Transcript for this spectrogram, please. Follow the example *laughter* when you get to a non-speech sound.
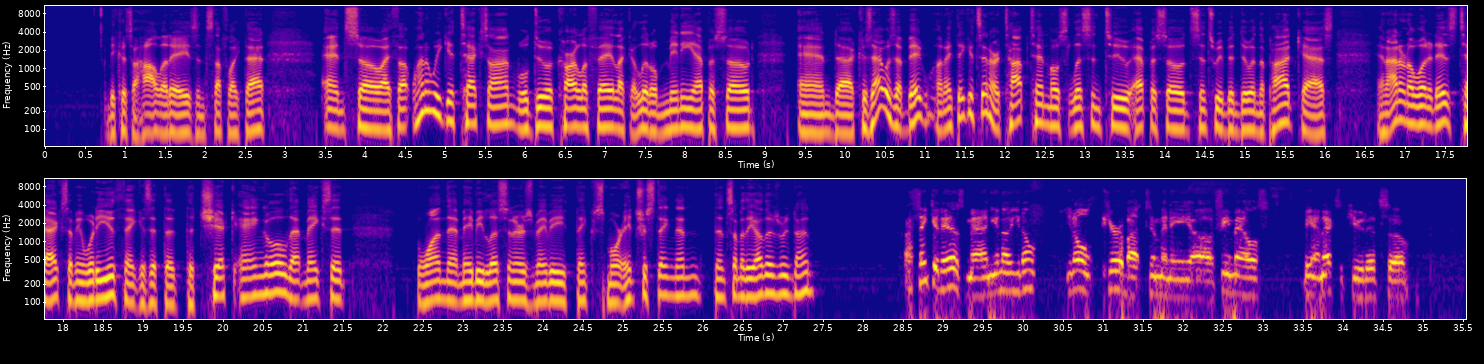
because of holidays and stuff like that. And so I thought, why don't we get Tex on? We'll do a Karla Faye, like a little mini episode. And uh, because that was a big one. I think it's in our top 10 most listened to episodes since we've been doing the podcast. And I don't know what it is, Tex. I mean, what do you think? Is it the, the chick angle that makes it one that maybe listeners maybe think's more interesting than than some of the others we've done? I think it is, man. You know, you don't you don't hear about too many uh, females being executed, so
